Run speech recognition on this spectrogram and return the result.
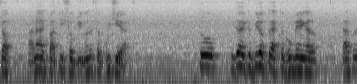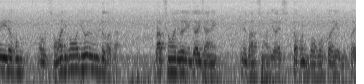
সব আনাজ পাতি সবজিগুলো সব গুছিয়ে রাখছে। তো হৃদয় একটু বিরক্ত, এক তো ঘুম ভেঙে গেল। তারপরে এরকম সমাধি ফমাধি হলে উল্টো কথা। বাপ সমাধি হলে হৃদয় জানে বাপ সমাধি হয় তখন বক করে এবং করে,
